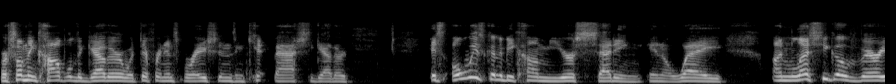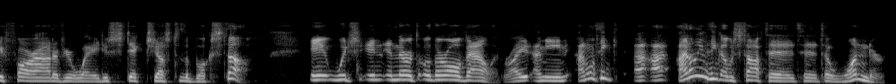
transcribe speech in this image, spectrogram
or something cobbled together with different inspirations and kit bashed together, it's always going to become your setting in a way unless you go very far out of your way to stick just to the book stuff. It, which and, and they're they're all valid, right? I mean, I don't think I, I don't even think I would stop to to to wonder,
